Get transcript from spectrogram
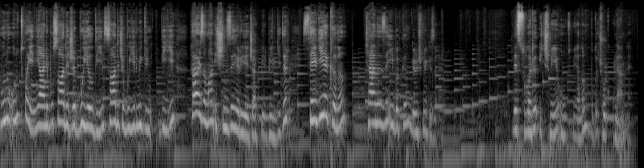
Bunu unutmayın. Yani bu sadece bu yıl değil, sadece bu 20 gün değil. Her zaman işinize yarayacak bir bilgidir. Sevgiyle kalın. Kendinize iyi bakın. Görüşmek üzere. Ve suları içmeyi unutmayalım. Bu da çok önemli.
